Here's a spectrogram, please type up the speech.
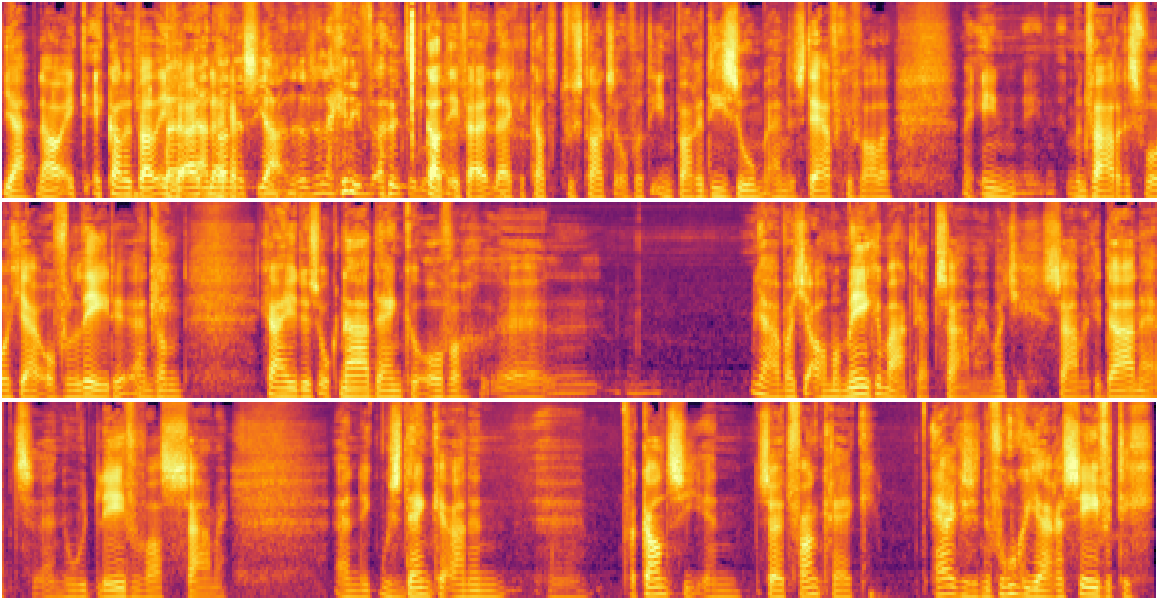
Ja, nou, ik, ik kan het wel even Eh, en uitleggen. dat is, ja, dat leg je even uit. Ik kan het even uitleggen. Ik had het toen straks over het in Paradisum en de sterfgevallen. Maar in, in- mijn vader is vorig jaar overleden. En dan ga je dus ook nadenken over eh, ja, wat je allemaal meegemaakt hebt samen. En wat je samen gedaan hebt. En hoe het leven was samen. En ik moest denken aan een eh, vakantie in Zuid-Frankrijk. Ergens in de vroege jaren zeventig.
